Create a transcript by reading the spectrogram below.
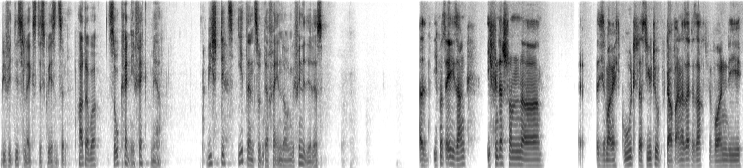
wie viele Dislikes das gewesen sind. Hat aber so keinen Effekt mehr. Wie steht ihr denn zu der Veränderung? Wie findet ihr das? Also ich muss ehrlich sagen, ich finde das schon, äh, ich sag mal, recht gut, dass YouTube da auf einer Seite sagt, wir wollen die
